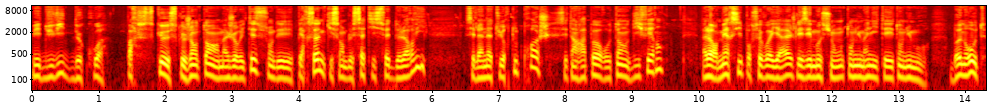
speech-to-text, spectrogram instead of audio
Mais du vide de quoi? Parce que ce que j'entends en majorité, ce sont des personnes qui semblent satisfaites de leur vie. C'est la nature toute proche, c'est un rapport au temps différent. Alors merci pour ce voyage, les émotions, ton humanité et ton humour. Bonne route.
